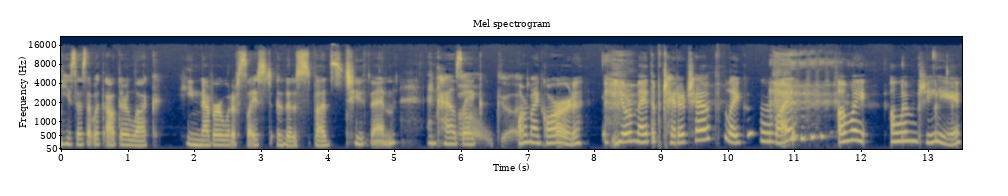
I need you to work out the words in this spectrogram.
He says that without their luck, he never would have sliced those spuds too thin. And Kyle's oh, like, oh god. oh my god, you made the potato chip? Like, what? oh my, OMG.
